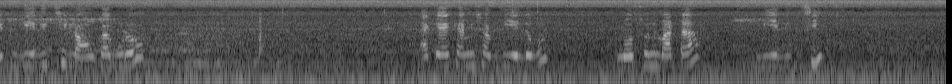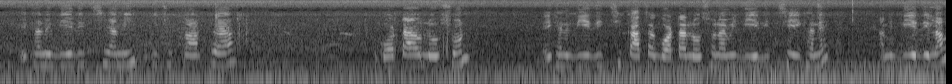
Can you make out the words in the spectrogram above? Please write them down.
একটু দিয়ে দিচ্ছি লঙ্কা গুঁড়ো। একে একে আমি সব দিয়ে দেবো। রসুন বাটা দিয়ে দিচ্ছি। এখানে দিয়ে দিচ্ছি আমি কিছু কাঁচা গোটা রসুন। এখানে দিয়ে দিচ্ছি কাঁচা গোটা রসুন আমি দিয়ে দিচ্ছি এখানে। আমি দিয়ে দিলাম।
